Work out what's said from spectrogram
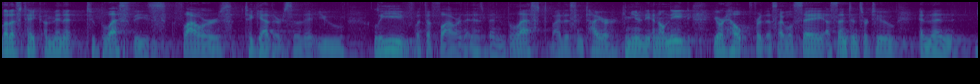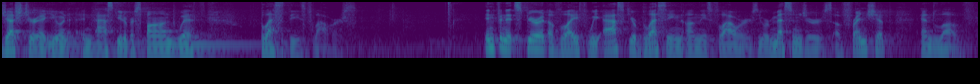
Let us take a minute to bless these flowers together so that you leave with a flower that has been blessed by this entire community. And I'll need your help for this. I will say a sentence or two and then gesture at you and, and ask you to respond with, Bless these flowers. Infinite Spirit of life, we ask your blessing on these flowers, your messengers of friendship and love.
